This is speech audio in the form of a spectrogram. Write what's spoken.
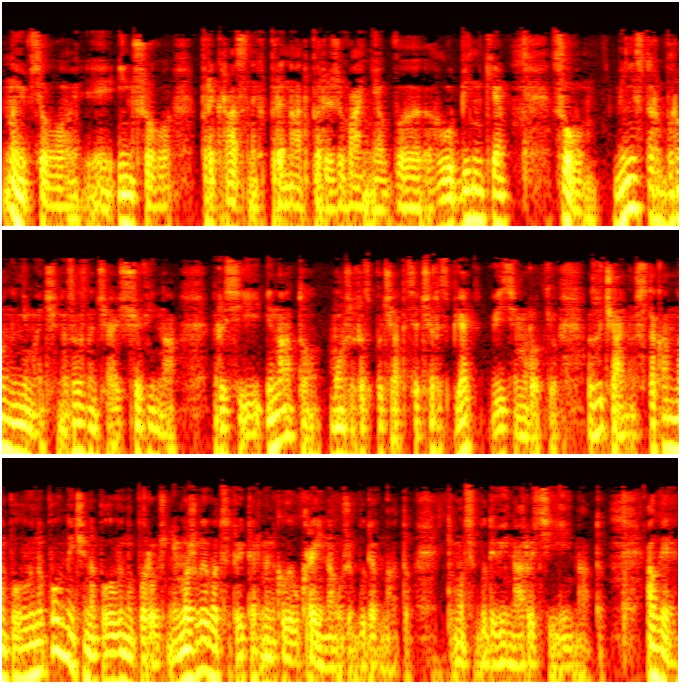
ну і всього іншого прекрасних принад переживання в глубинки. Словом, міністр оборони Німеччини зазначає, що війна Росії і НАТО може розпочатися через 5-8 років. Звичайно ж, стакан наполовину повний чи наполовину порожній. Можливо, це той термін, коли Україна вже буде в НАТО, тому це буде війна Росії і НАТО. Але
